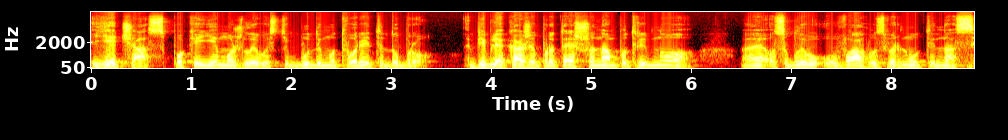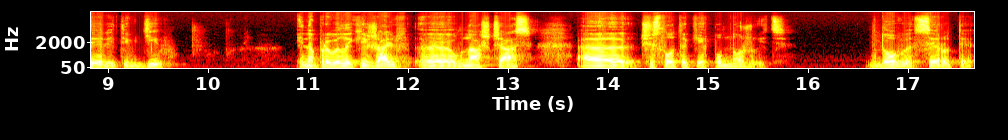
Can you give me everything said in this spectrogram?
є час, поки є можливості, будемо творити добро. Біблія каже про те, що нам потрібно е, особливу увагу звернути на сиріт і вдів. І на превеликий жаль, е, в наш час е, число таких помножується. Вдови, сироти.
